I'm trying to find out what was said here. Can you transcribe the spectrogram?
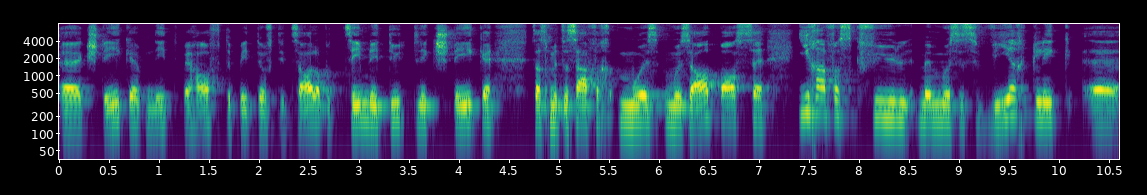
äh, gestiegen. Nicht behaftet bitte auf die Zahl, aber ziemlich deutlich gestiegen, dass man das einfach muss, muss anpassen. Ich habe das Gefühl, man muss es wirklich äh,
